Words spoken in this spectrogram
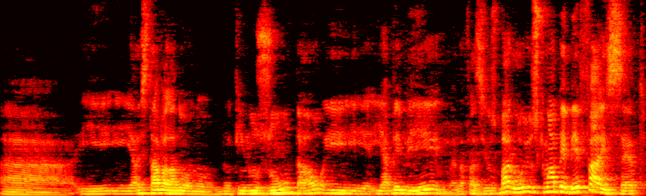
ah, e, e, ela estava lá no, no, enfim, no Zoom tal, e, e a bebê, ela fazia os barulhos que uma bebê faz, certo?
